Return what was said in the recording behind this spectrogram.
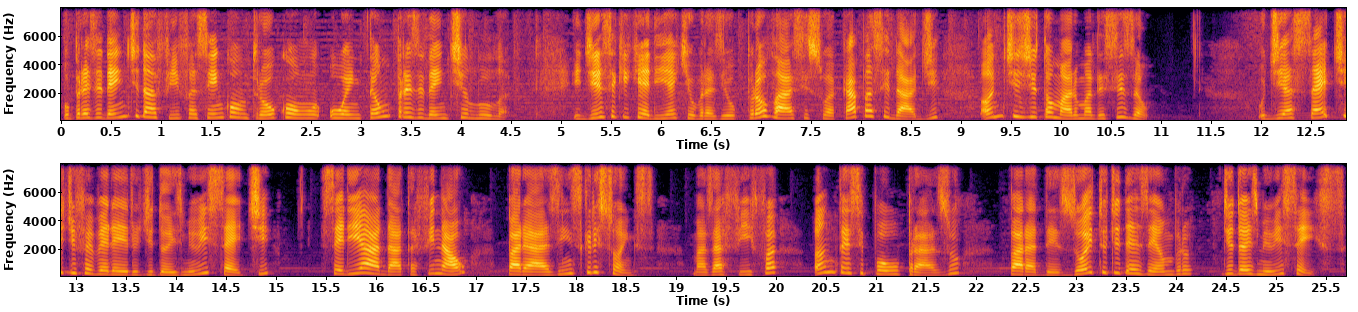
o presidente da FIFA se encontrou com o então presidente Lula e disse que queria que o Brasil provasse sua capacidade antes de tomar uma decisão. o dia 7 de fevereiro de 2007 seria a data final para as inscrições, mas a FIFA antecipou o prazo para 18 de dezembro de 2006.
